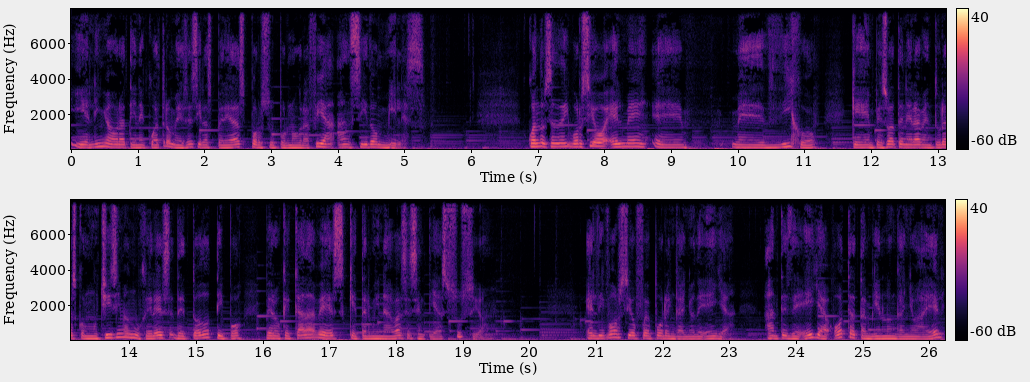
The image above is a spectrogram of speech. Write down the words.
y el niño ahora tiene cuatro meses y las peleas por su pornografía han sido miles. Cuando se divorció, él me, eh, me dijo que empezó a tener aventuras con muchísimas mujeres de todo tipo, pero que cada vez que terminaba se sentía sucio. El divorcio fue por engaño de ella. Antes de ella otra también lo engañó a él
